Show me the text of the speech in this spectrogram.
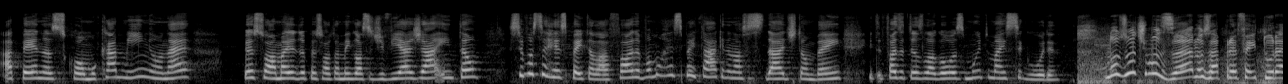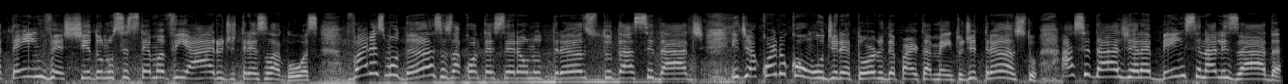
apenas como caminho, né, pessoal, a maioria do pessoal também gosta de viajar, então, se você respeita lá fora, vamos respeitar aqui na nossa cidade também e fazer Três Lagoas muito mais segura. Nos últimos anos, a Prefeitura tem investido no sistema viário de Três Lagoas. Várias mudanças aconteceram no trânsito da cidade e, de acordo com o diretor do Departamento de Trânsito, a cidade ela é bem sinalizada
